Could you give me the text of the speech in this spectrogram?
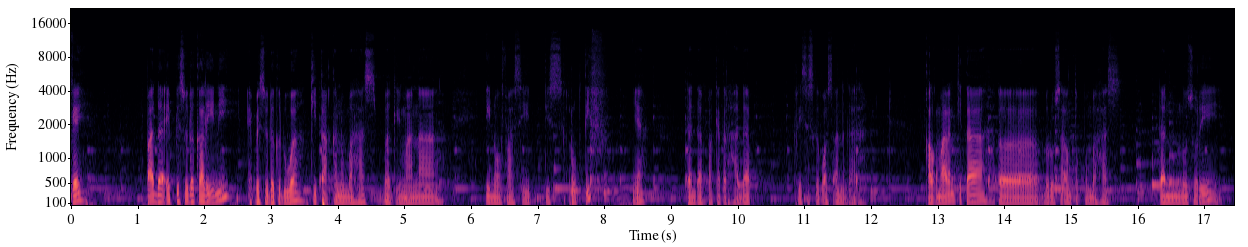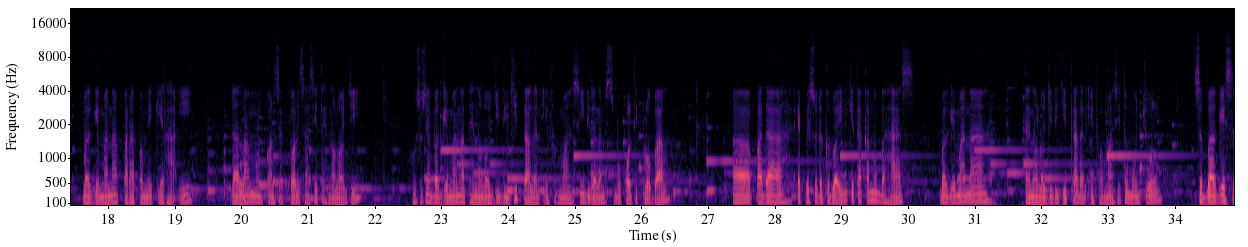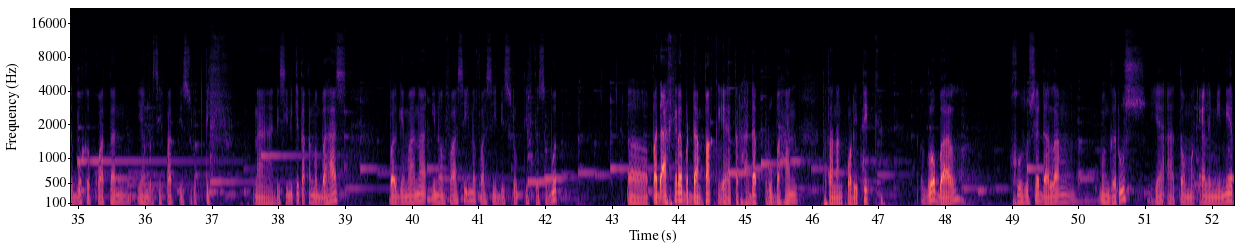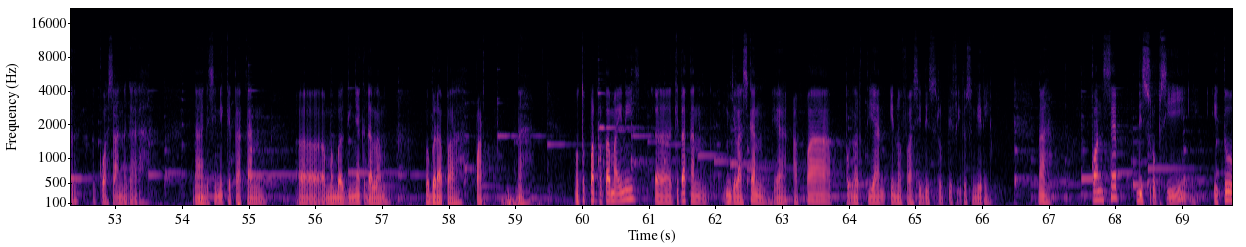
Oke, pada episode kali ini, episode kedua, kita akan membahas bagaimana inovasi disruptif ya dan dampaknya terhadap krisis kekuasaan negara. Kalau kemarin kita e, berusaha untuk membahas dan menelusuri bagaimana para pemikir HI dalam mengkonseptualisasi teknologi, khususnya bagaimana teknologi digital dan informasi di dalam sebuah politik global. E, pada episode kedua ini kita akan membahas bagaimana teknologi digital dan informasi itu muncul sebagai sebuah kekuatan yang bersifat disruptif. Nah, di sini kita akan membahas bagaimana inovasi-inovasi disruptif tersebut uh, pada akhirnya berdampak ya terhadap perubahan tatanan politik global khususnya dalam menggerus ya atau mengeliminir kekuasaan negara. Nah, di sini kita akan uh, membaginya ke dalam beberapa part. Nah, untuk part pertama ini uh, kita akan menjelaskan ya apa pengertian inovasi disruptif itu sendiri. Nah, konsep disrupsi itu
